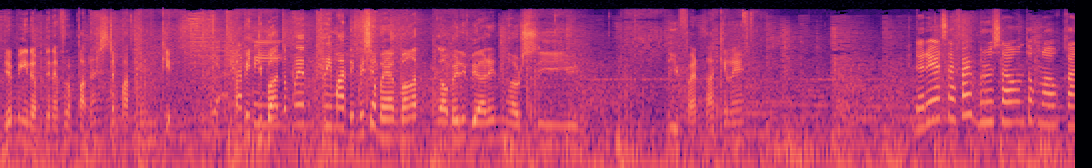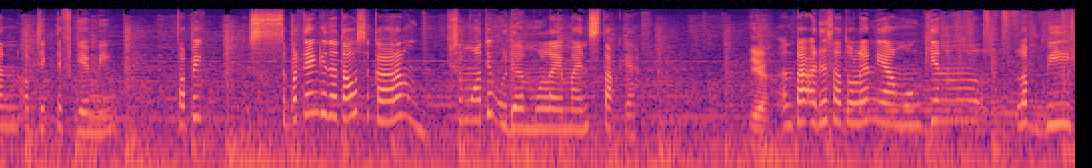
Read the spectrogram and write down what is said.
Dia pengen dapetin level 4-nya secepat mungkin. Ya, Tapi, di bottom lane terima damage-nya banyak banget, nggak boleh dibiarin harus di defense akhirnya. dari SFI berusaha untuk melakukan objektif gaming. Tapi seperti yang kita tahu sekarang semua tim udah mulai main stuck ya. Iya. Entah ada satu lane yang mungkin lebih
